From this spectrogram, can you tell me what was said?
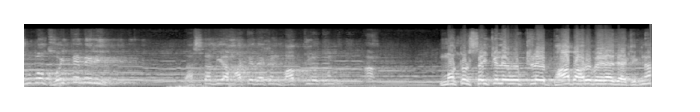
যুবক হইতে দেরি। রাস্তা দিয়ে হাঁটে দেখেন বাপ কীরকম। মোটর সাইকেলে উঠলে ভাব আরও বেড়ে যায় ঠিক না?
